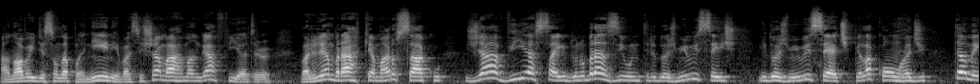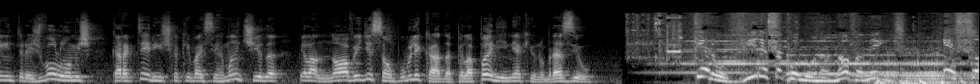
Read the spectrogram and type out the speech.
A nova edição da Panini vai se chamar Mangá Theater. Vale lembrar que a Maru Saco já havia saído no Brasil entre 2006 e 2007 pela Conrad, também em três volumes, característica que vai ser mantida pela nova edição publicada pela Panini aqui no Brasil. Quer ouvir essa coluna novamente? É só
